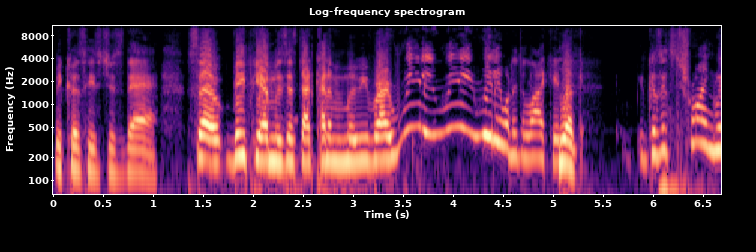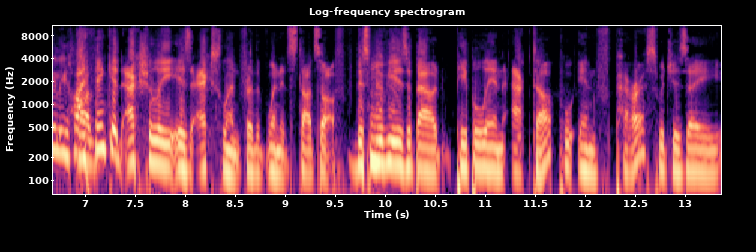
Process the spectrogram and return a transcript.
because he's just there. So BPM is just that kind of a movie where I really, really, really wanted to like it. Look, because it's trying really hard. I think it actually is excellent for the, when it starts off. This movie is about people in ACT UP in Paris, which is a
